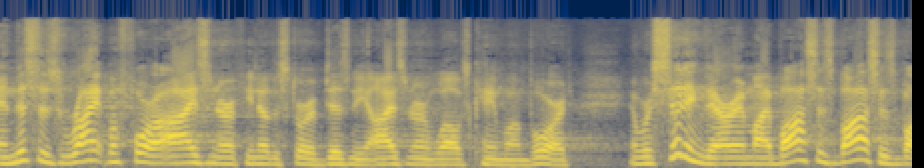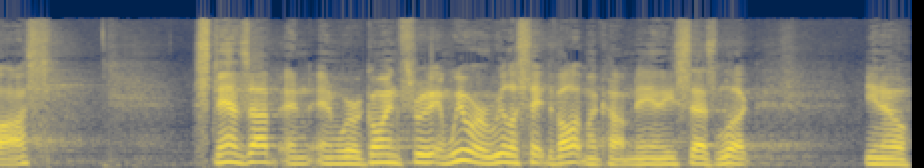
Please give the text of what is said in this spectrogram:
And this is right before Eisner, if you know the story of Disney, Eisner and Wells came on board. And we're sitting there, and my boss's boss's boss stands up, and, and we're going through, and we were a real estate development company, and he says, Look, you know,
